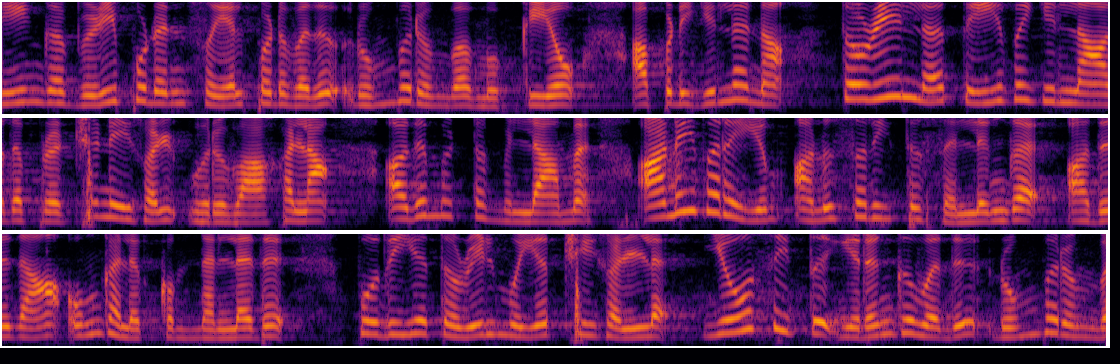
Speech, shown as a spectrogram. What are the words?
நீங்கள் விழிப்புடன் செயல்படுவது ரொம்ப ரொம்ப முக்கியம். அப்படி இல்லைன்னா தொழிலில் தேவையில்லாத பிரச்சனைகள் உருவாகலாம். அது மட்டும் இல்லாமல் அனைவரையும் அனுசரித்து செல்லுங்க. அதுதான் உங்களுக்கும் நல்லது. புதிய தொழில் முயற்சிகளில் யோசித்து இறங்குவது ரொம்ப ரொம்ப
